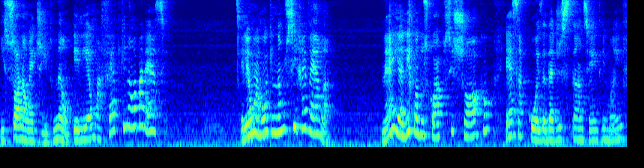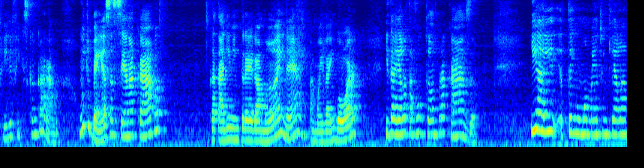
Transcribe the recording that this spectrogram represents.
e só não é dito. Não, ele é um afeto que não aparece. Ele é um amor que não se revela. Né? E ali, quando os corpos se chocam, essa coisa da distância entre mãe e filha fica escancarado. Muito bem, essa cena acaba. Catarina entrega a mãe, né? A mãe vai embora. E daí ela tá voltando para casa. E aí tem um momento em que ela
